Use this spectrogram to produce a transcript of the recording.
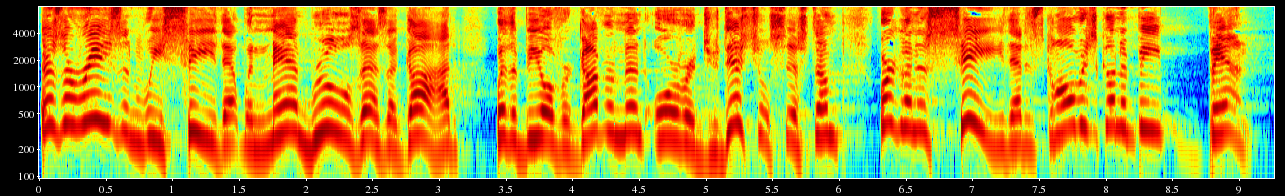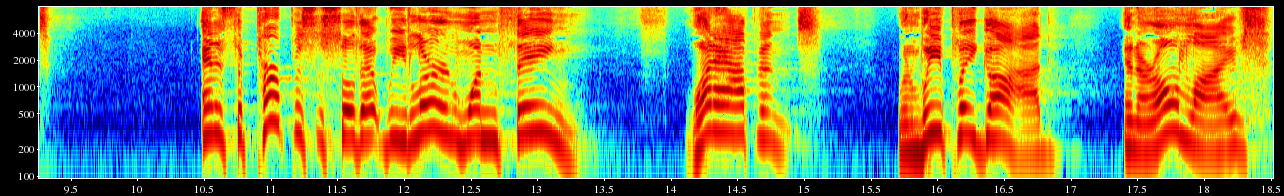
There's a reason we see that when man rules as a God, whether it be over government or over a judicial system, we're going to see that it's always going to be bent. And it's the purpose is so that we learn one thing. What happens when we play God in our own lives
